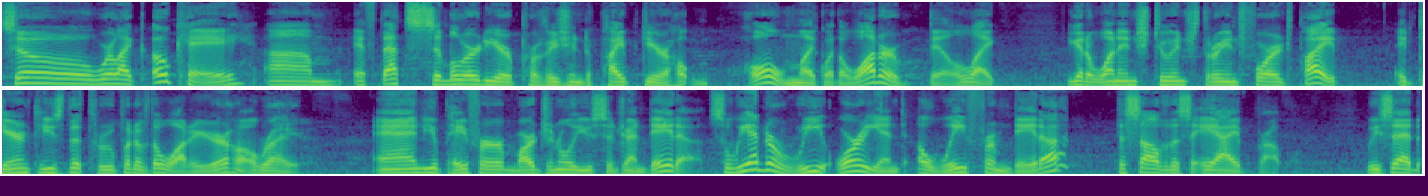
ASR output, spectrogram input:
So we're like, okay, um, if that's similar to your provision to pipe to your home, home, like with a water bill, like you get a one inch, two inch, three inch, four inch pipe, it guarantees the throughput of the water to your home Right. and you pay for marginal usage on data. So we had to reorient away from data to solve this AI problem. We said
